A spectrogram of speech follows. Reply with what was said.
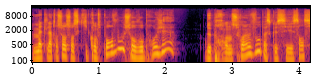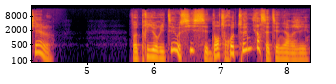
mettre l'attention sur ce qui compte pour vous, sur vos projets, de prendre soin de vous parce que c'est essentiel. Votre priorité aussi, c'est d'entretenir cette énergie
